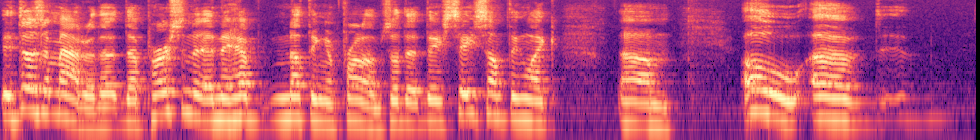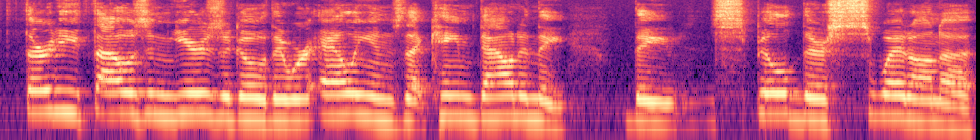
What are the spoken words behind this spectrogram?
it doesn't matter. The the person and they have nothing in front of them, so that they say something like, um, "Oh, uh, thirty thousand years ago, there were aliens that came down and they they spilled their sweat on a."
